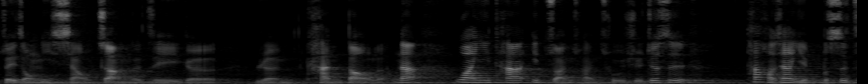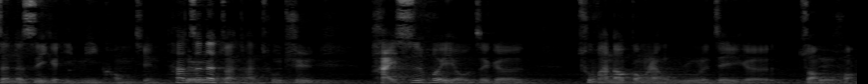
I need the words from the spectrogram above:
追踪你小账的这一个人看到了，那万一他一转传出去，就是他好像也不是真的是一个隐秘空间，他真的转传出去，还是会有这个触犯到公然侮辱的这一个状况。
